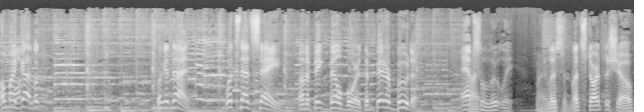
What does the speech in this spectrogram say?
Oh my god! Look, look at that. What's that say on a big billboard? The bitter Buddha. Absolutely. All right, listen. Let's start the show.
